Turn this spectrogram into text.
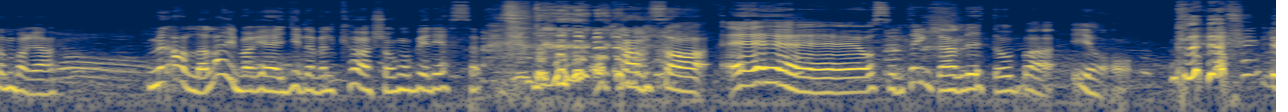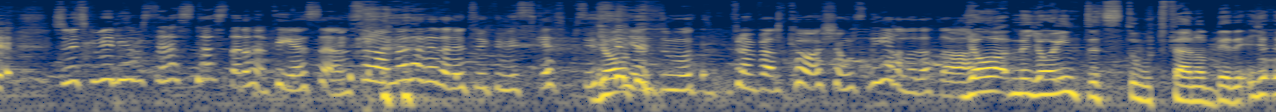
som bara Men alla lajvare gillar väl körsång och BDSM? och han sa eh, och sen tänkte han lite och bara ja. Så nu ska vi liksom stresstesta den här tesen. Samuel har redan uttryckt en viss skepsis Ja. gentemot framförallt körsångsdelen av detta va? Ja, men jag är inte ett stort fan av BD. Jag,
